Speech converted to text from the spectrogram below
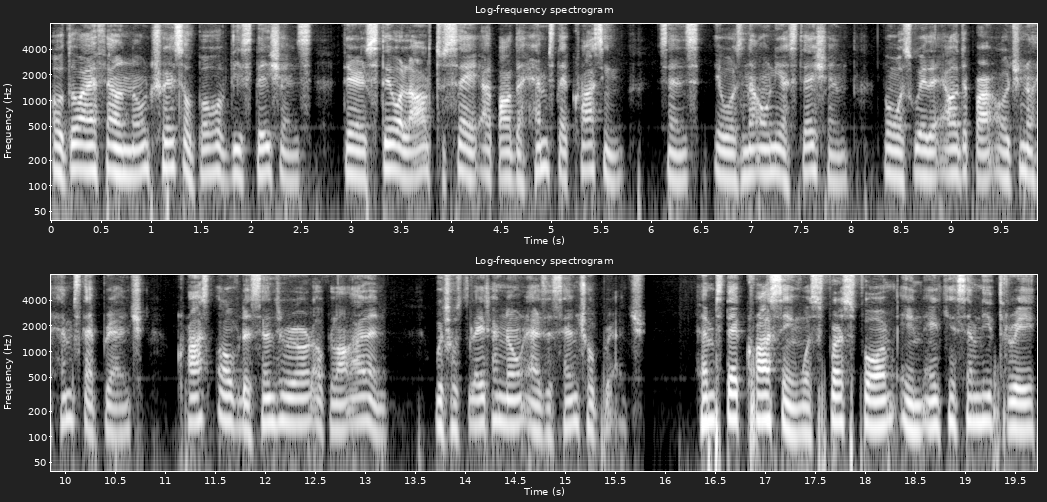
Although I found no trace of both of these stations, there is still a lot to say about the Hempstead Crossing since it was not only a station, but was where the LIRR original Hempstead branch crossed over the Central Road of Long Island, which was later known as the Central Branch. Hempstead Crossing was first formed in 1873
